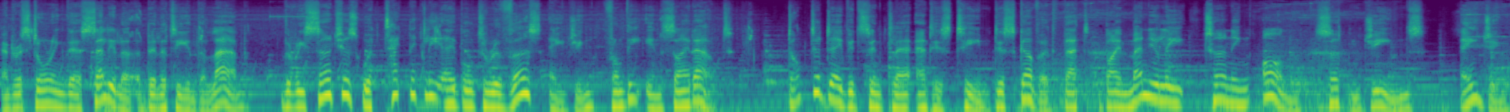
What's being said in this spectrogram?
and restoring their cellular ability in the lab, the researchers were technically able to reverse aging from the inside out. Dr. David Sinclair and his team discovered that by manually turning on certain genes, aging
